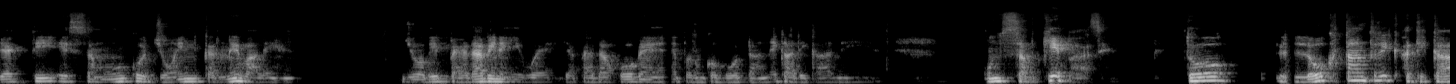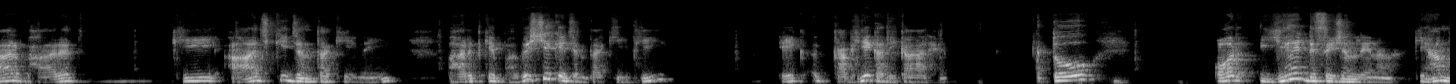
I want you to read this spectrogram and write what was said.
व्यक्ति इस समूह को ज्वाइन करने वाले हैं, जो अभी पैदा भी नहीं हुए या पैदा हो गए हैं, पर उनको वोट डालने का अधिकार नहीं है, उन सबके पास है। तो लोकतांत्रिक अधिकार भारत की, आज की जनता की नहीं, भारत के भविष्य के जनता की भी एक का भी एक अधिकार है। तो और यह डिसीज़न लेना कि हम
